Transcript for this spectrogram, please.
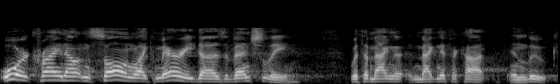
or crying out in song like Mary does eventually with the Magnificat in Luke.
